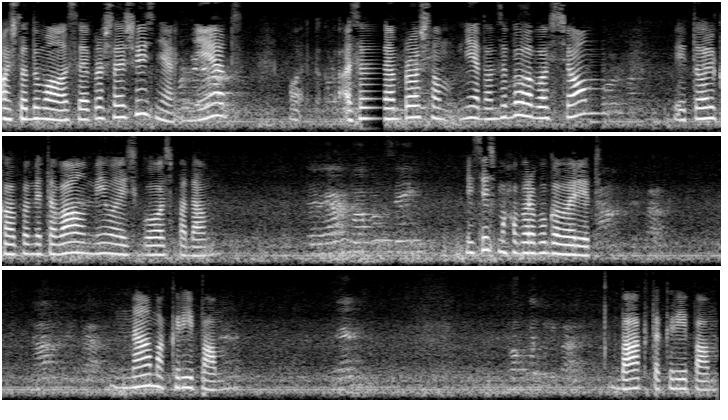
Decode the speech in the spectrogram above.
он что, думал о своей прошлой жизни? Нет. О своем прошлом? Нет, он забыл обо всем и только пометовал милость Господа. И здесь Махабрабху говорит, Нама Крипам, Бхакта Крипам.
